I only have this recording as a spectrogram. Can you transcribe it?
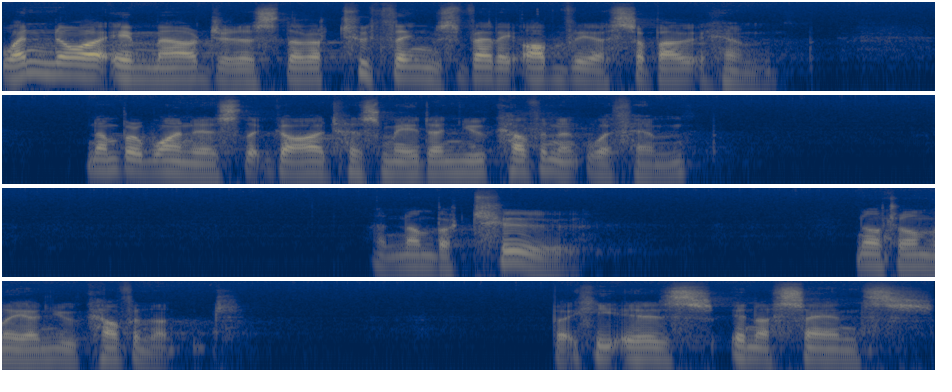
when Noah emerges, there are two things very obvious about him. Number one is that God has made a new covenant with him. And number two, not only a new covenant, but he is, in a sense,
